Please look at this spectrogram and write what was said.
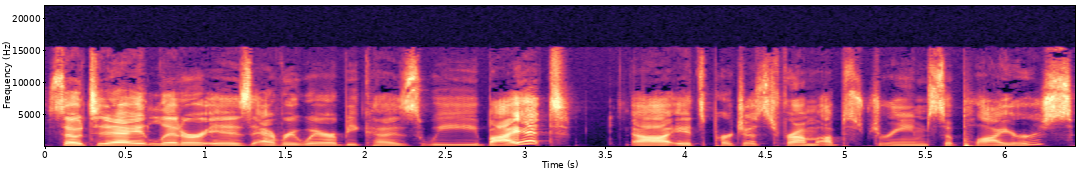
So today, litter is everywhere because we buy it. Uh, it's purchased from upstream suppliers.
